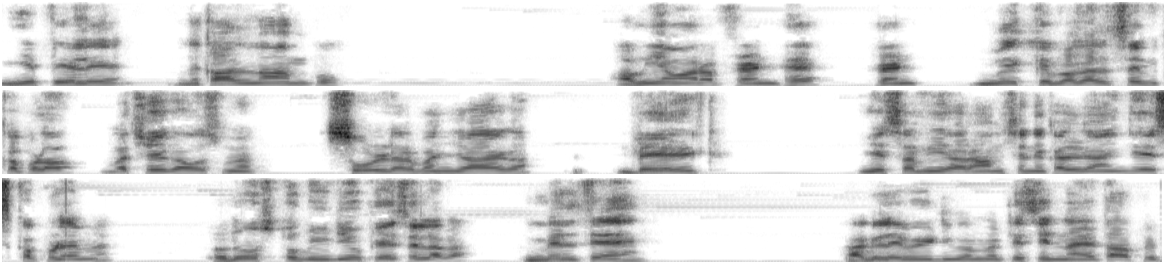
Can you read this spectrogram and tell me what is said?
ये पहले निकालना हमको। अभी हमारा फ्रंट है। फ्रंट में के बगल से भी कपड़ा बचेगा, उसमें शोल्डर बन जाएगा, बेल्ट, ये सभी आराम से निकल जाएँगे इस कपड़े में। तो दोस्तों, वीडियो कैसे लगा? मिलते हैं अगले वीडियो में किसी नए टॉपिक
